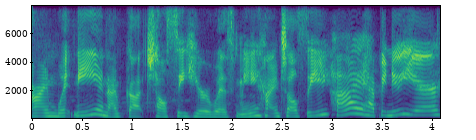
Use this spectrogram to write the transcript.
I'm Whitney and I've got Chelsea here with me. Hi, Chelsea. Hi, Happy New Year.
